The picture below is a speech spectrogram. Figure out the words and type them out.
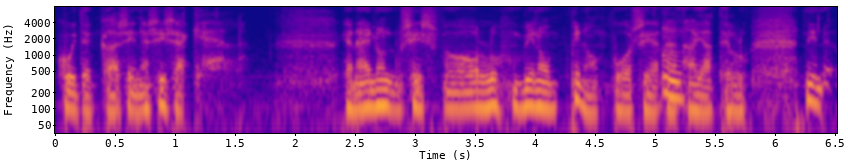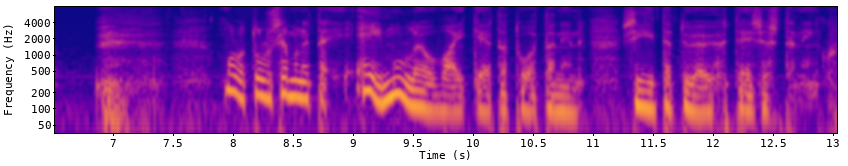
kuitenkaan siinä sisäkehällä. Ja näin on siis ollut vinon, vinon vuosia mm. ajatellut. Niin mulla on tullut semmoinen, että ei mulle ole vaikeaa tuota, niin siitä työyhteisöstä niin kuin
